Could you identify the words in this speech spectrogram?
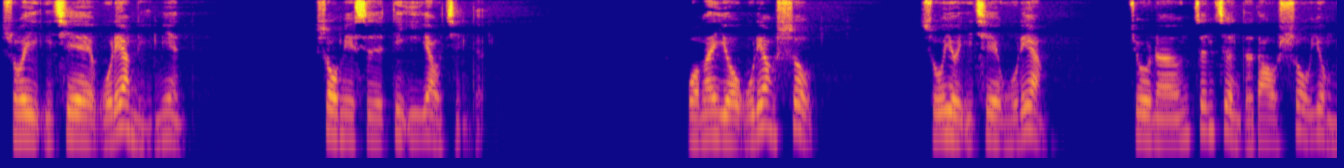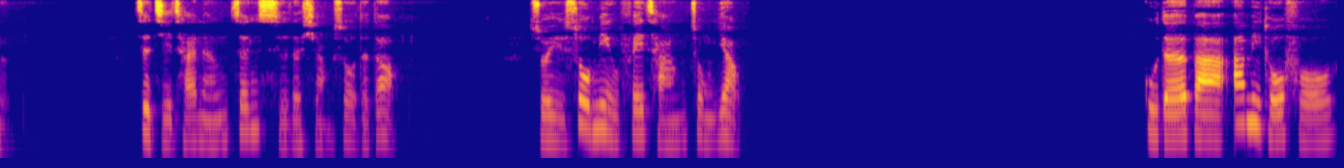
所以一切无量里面，寿命是第一要紧的。我们有无量寿，所有一切无量，就能真正得到受用了，自己才能真实的享受得到。所以寿命非常重要。古德把阿弥陀佛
